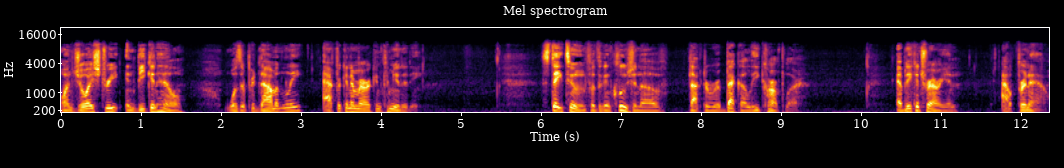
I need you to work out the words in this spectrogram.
on Joy Street in Beacon Hill was a predominantly African American community. Stay tuned for the conclusion of Dr. Rebecca Lee Crumpler. Ebony Contrarian, out for now.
